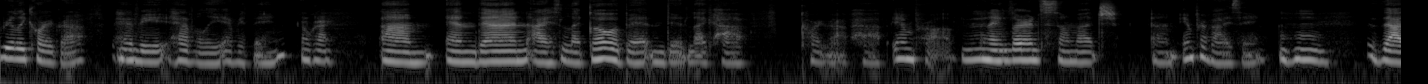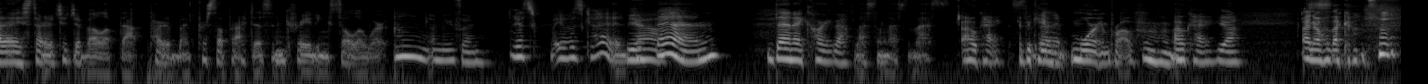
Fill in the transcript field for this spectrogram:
really choreograph Mm-hmm. heavy, heavily everything. Okay. Um, and then I let go a bit and did like half choreograph, half improv. And I learned so much um, improvising that I started to develop that part of my personal practice and creating solo work. Mm, amazing. It's it was good. Yeah. But then then I choreographed less and less and less. Okay. It became it- more improv. Okay. Yeah. I know how that goes.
